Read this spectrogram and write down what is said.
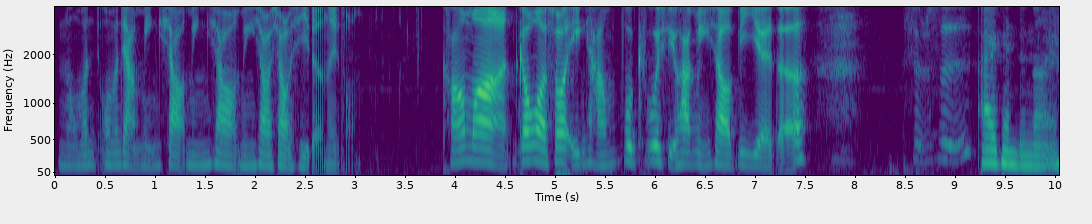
嗯，我们我们讲名校名校名校校系的那种。Come on，跟我说银行不不喜欢名校毕业的，是不是？I can deny,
